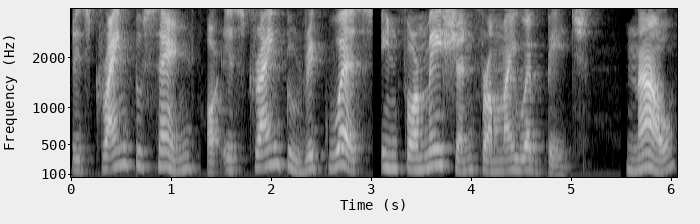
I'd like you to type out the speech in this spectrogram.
is trying to send or is trying to request information from my web page. Now,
